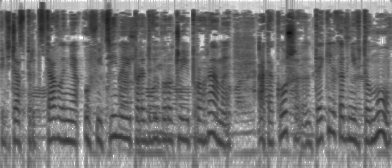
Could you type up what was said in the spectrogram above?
під час представлення офіційної передвиборчої програми, а також декілька днів тому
